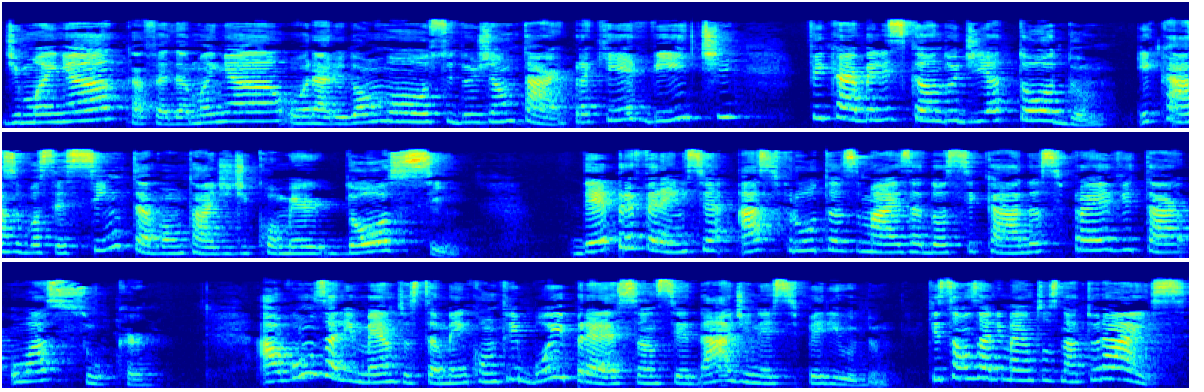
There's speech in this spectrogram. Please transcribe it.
De manhã, café da manhã, horário do almoço e do jantar, para que evite ficar beliscando o dia todo. E caso você sinta vontade de comer doce, dê preferência às frutas mais adocicadas para evitar o açúcar. Alguns alimentos também contribuem para essa ansiedade nesse período, que são os alimentos naturais.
